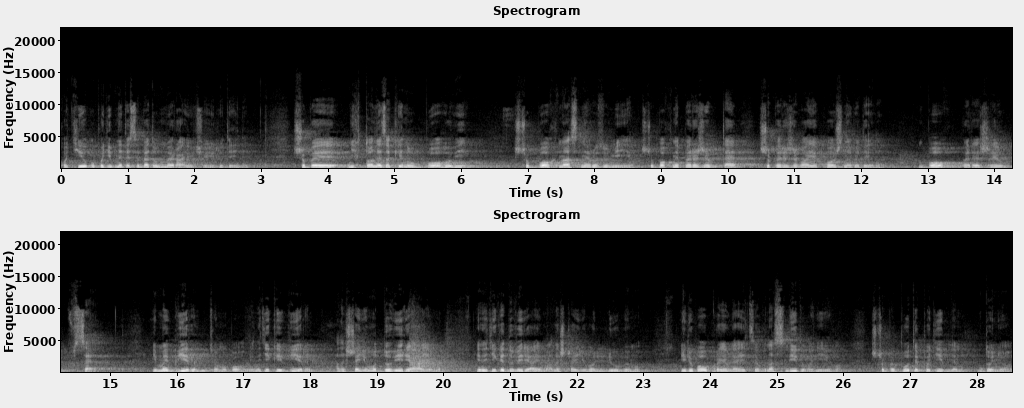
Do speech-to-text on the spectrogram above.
хотів уподібнити себе до вмираючої людини, щоб ніхто не закинув Богові, що Бог нас не розуміє, що Бог не пережив те, що переживає кожна людина. Бог пережив все. І ми віримо цьому Богові. Не тільки віримо, але ще йому довіряємо. І не тільки довіряємо, але ще його любимо. І любов проявляється в наслідуванні Його, щоб бути подібним до нього.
